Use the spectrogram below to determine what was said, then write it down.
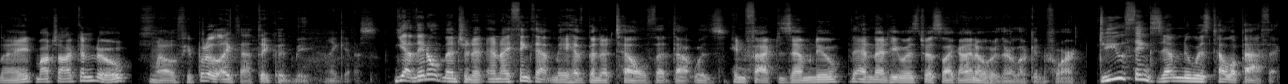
there ain't much I can do. well, if you put it like that, they could be, I guess. Yeah, they don't mention it, and I think that may have been a tell that that was, in fact, Xemnu, and that he was just like, I know who they're looking for. Do you think Xemnu is telepathic?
